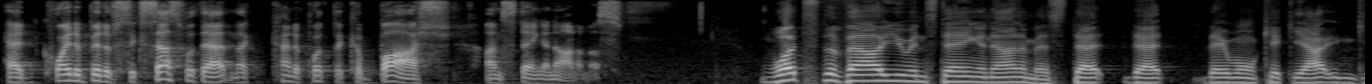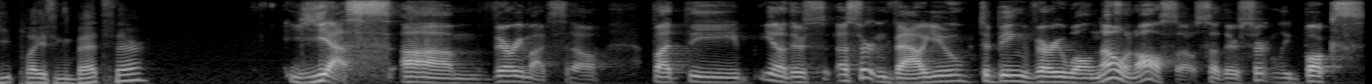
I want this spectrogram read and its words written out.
had quite a bit of success with that, and that kind of put the kibosh on staying anonymous. What's the value in staying anonymous? That that they won't kick you out. You can keep placing bets there. Yes, um, very much so. But the you know there's a certain value to being very well known also. So there's certainly books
